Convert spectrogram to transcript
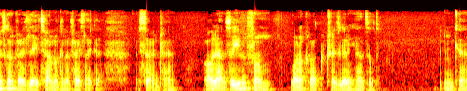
I'm just gonna press later. I'm not gonna press like a, a certain time. Oh damn! So even from one o'clock, trains are getting cancelled. Okay.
